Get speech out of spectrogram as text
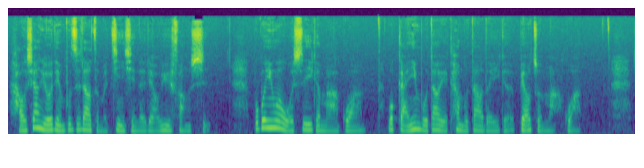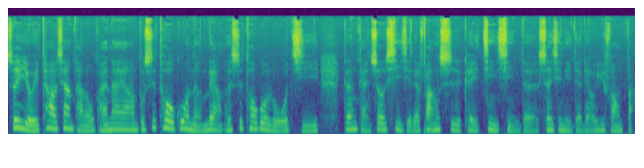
好像有点不知道怎么进行的疗愈方式。不过因为我是一个麻瓜，我感应不到也看不到的一个标准麻瓜，所以有一套像塔罗牌那样，不是透过能量，而是透过逻辑跟感受细节的方式可以进行的身心灵的疗愈方法，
